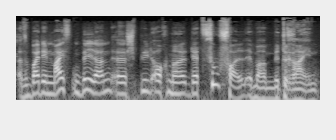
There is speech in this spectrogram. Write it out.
Also bei den meisten Bildern äh, spielt auch immer der Zufall immer mit rein.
